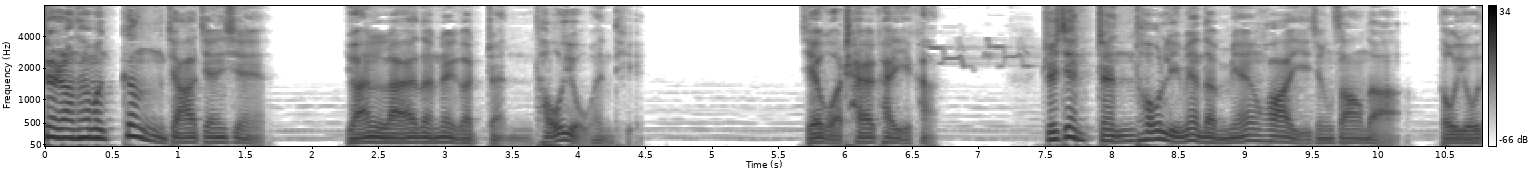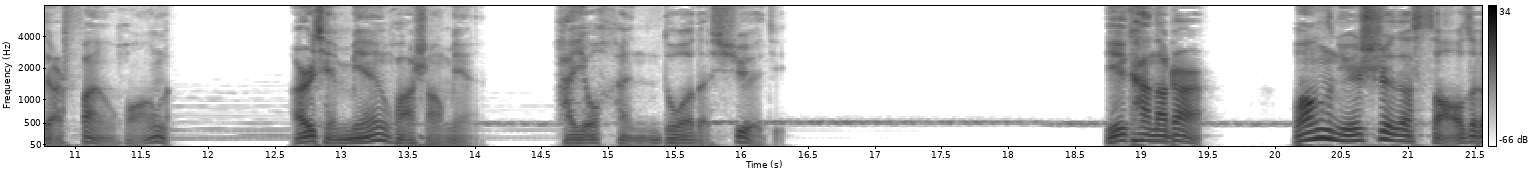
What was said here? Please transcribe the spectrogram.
这让他们更加坚信原来的那个枕头有问题。结果拆开一看，只见枕头里面的棉花已经脏的都有点泛黄了，而且棉花上面还有很多的血迹。一看到这儿，王女士的嫂子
